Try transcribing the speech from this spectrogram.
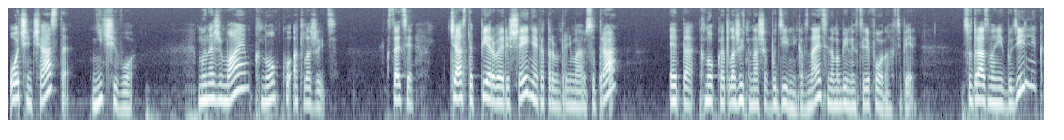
Очень часто ничего. Мы нажимаем кнопку «Отложить». Кстати, часто первое решение, которое мы принимаем с утра, это кнопка «Отложить» на наших будильниках, знаете, на мобильных телефонах теперь. С утра звонит будильник,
